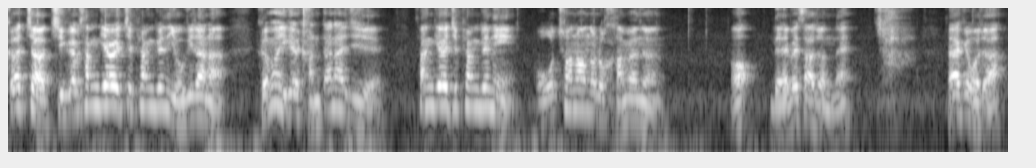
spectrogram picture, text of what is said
그렇죠. 지금 3개월치 평균이 여기잖아. 그러면 이게 간단하지. 3개월치 평균이 5천원으로 가면은 어? 4배 싸졌네. 자, 생각해보자.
